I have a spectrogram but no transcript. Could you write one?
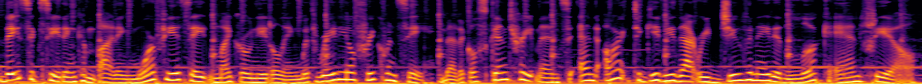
They succeed in combining Morpheus 8 microneedling with radio frequency, medical skin treatments, and art to give you that rejuvenated look and feel.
